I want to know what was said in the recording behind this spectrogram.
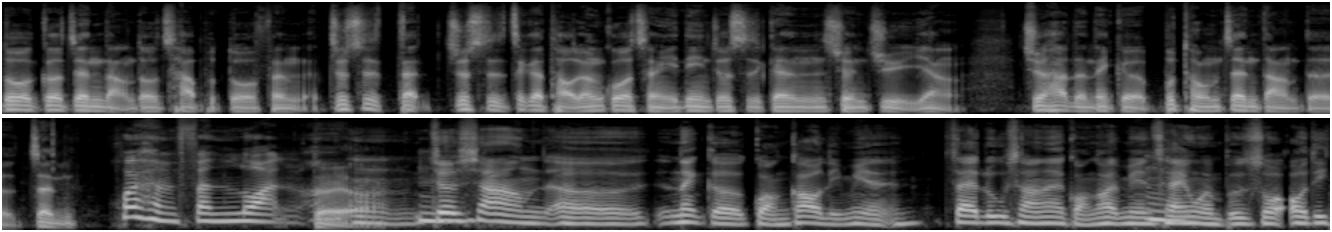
如果各政党都差不多分的，就是在就是这个讨论过程一定就是跟选举一样，就他的那个不同政党的政。会很纷乱了，对啊，嗯、就像呃那个广告里面，在路上那个广告里面，蔡英文不是说奥迪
